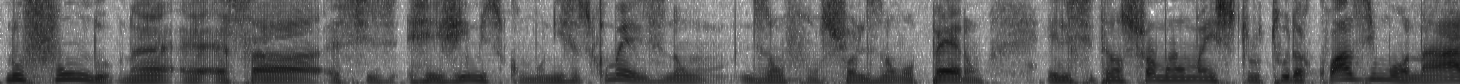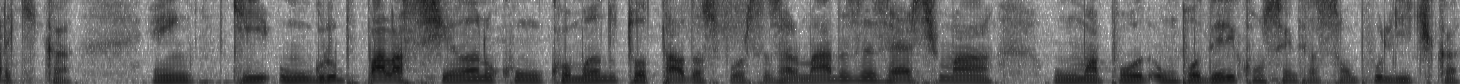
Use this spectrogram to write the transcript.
No fundo, né, é- essa, esses regimes comunistas, como eles não, eles não funcionam, eles não operam, eles se transformam numa estrutura quase monárquica em que um grupo palaciano com o comando total das Forças Armadas exerce uma, uma, um poder e concentração política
